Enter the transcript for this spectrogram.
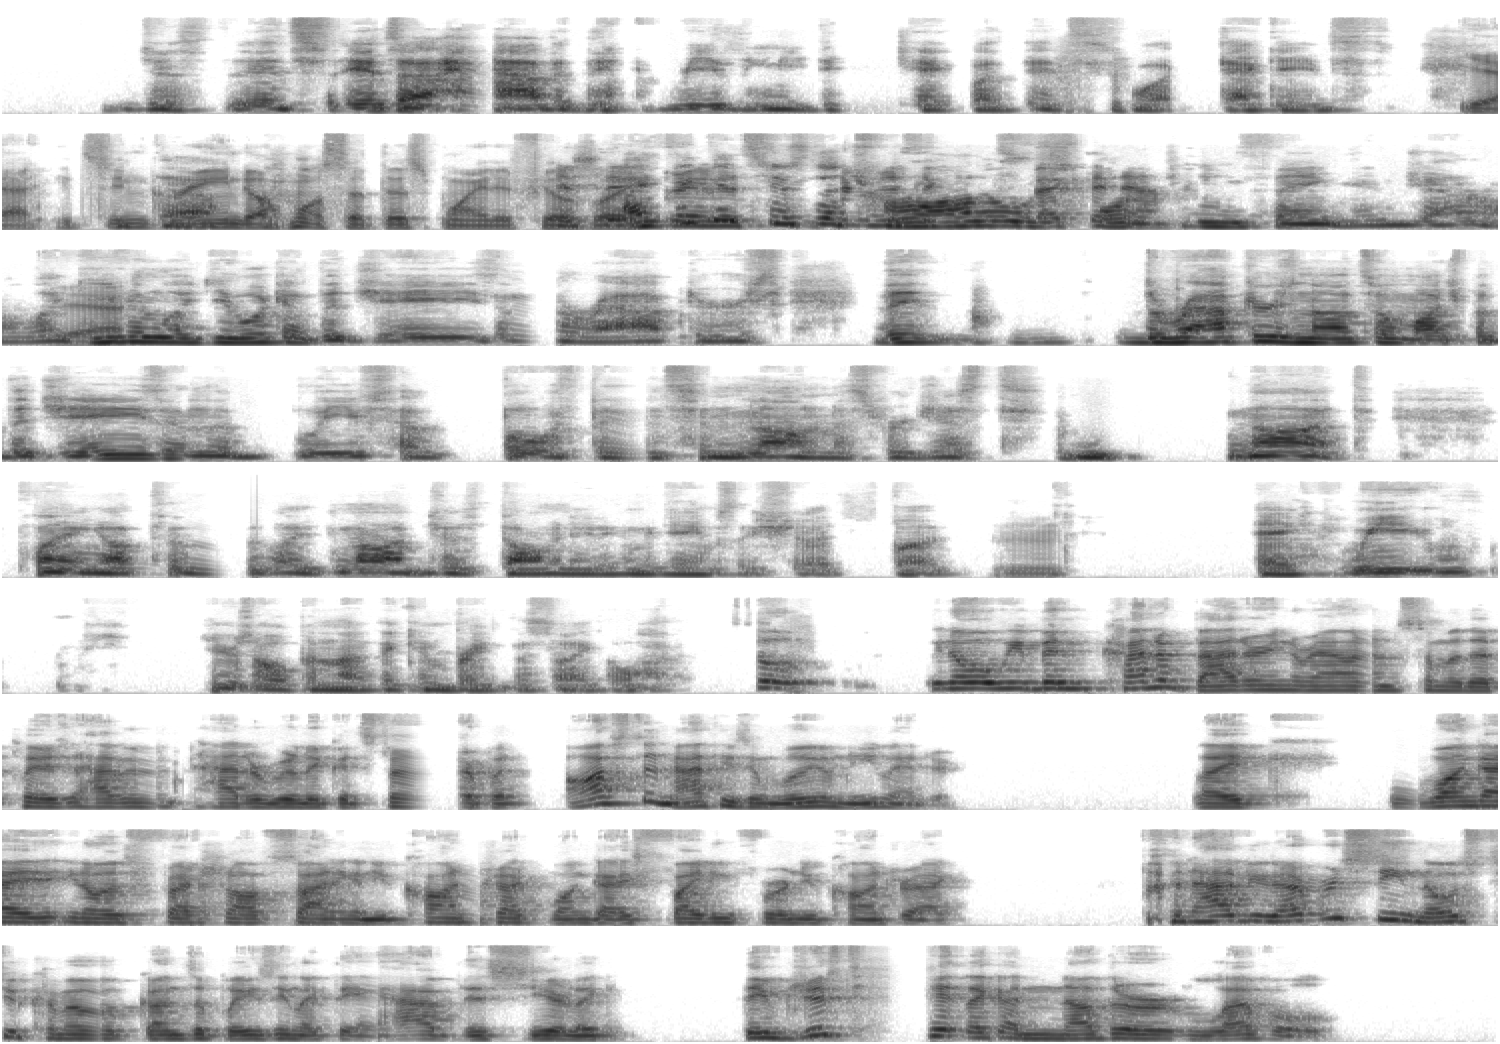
just it's it's a habit they really need to kick, but it's what decades. Yeah, it's ingrained uh, almost at this point. It feels like I think it's just a Toronto sport team thing in general. Like yeah. even like you look at the Jays and the Raptors, the the Raptors not so much, but the Jays and the Leafs have both been synonymous for just not playing up to like not just dominating the games they should. But mm. hey, we here's hoping that they can break the cycle. So, you know, we've been kind of battering around some of the players that haven't had a really good start, but Auston Matthews and William Nylander, like one guy, you know, is fresh off signing a new contract. One guy's fighting for a new contract. But have you ever seen those two come out guns a blazing like they have this year? Like they've just hit like another level.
